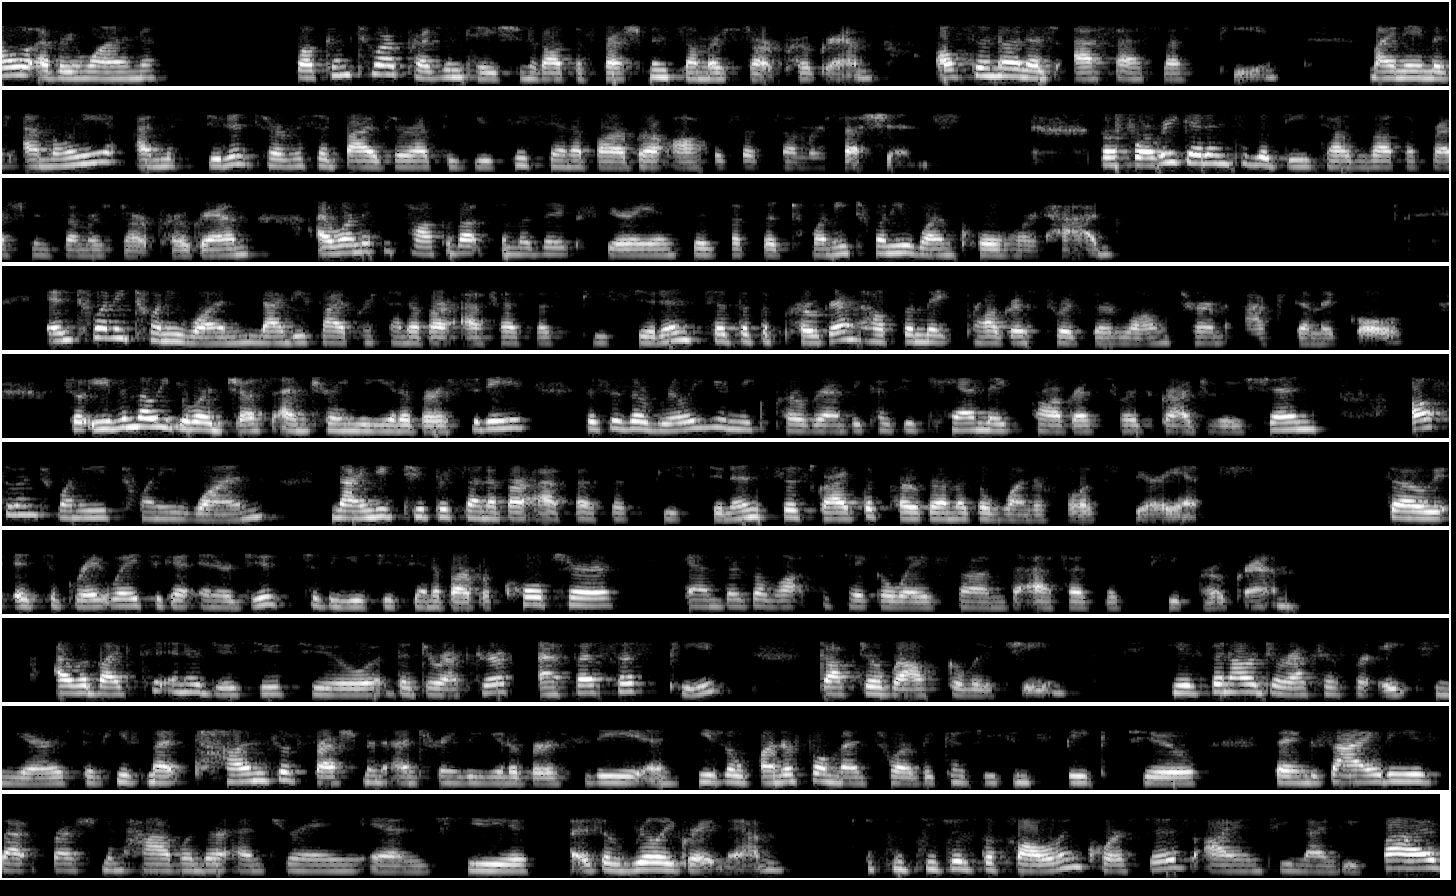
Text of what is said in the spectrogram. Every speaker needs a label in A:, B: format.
A: Hello, everyone. Welcome to our presentation about the Freshman Summer Start Program, also known as FSSP. My name is Emily. I'm a Student Service Advisor at the UC Santa Barbara Office of Summer Sessions. Before we get into the details about the Freshman Summer Start Program, I wanted to talk about some of the experiences that the 2021 cohort had. In 2021, 95% of our FSSP students said that the program helped them make progress towards their long-term academic goals. So even though you are just entering the university, this is a really unique program because you can make progress towards graduation. Also in 2021, 92% of our FSSP students described the program as a wonderful experience. So it's a great way to get introduced to the UC Santa Barbara culture, and there's a lot to take away from the FSSP program. I would like to introduce you to the director of FSSP, Dr. Ralph Gallucci. He has been our director for 18 years, so he's met tons of freshmen entering the university, and he's a wonderful mentor because he can speak to the anxieties that freshmen have when they're entering, and he is a really great man. He teaches the following courses INT 95,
